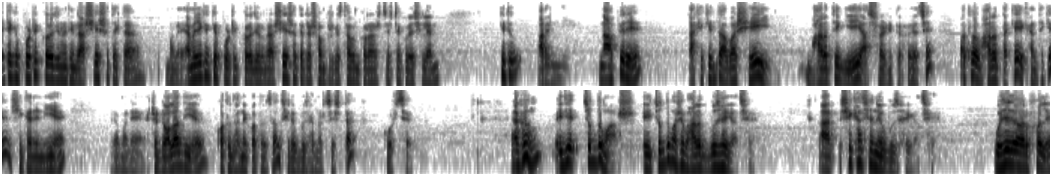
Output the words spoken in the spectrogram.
এটাকে প্রোটেক্ট করার জন্য তিনি রাশিয়ার সাথে একটা মানে আমেরিকাকে প্রোটেক্ট করার জন্য রাশিয়ার সাথে একটা সম্পর্ক স্থাপন করার চেষ্টা করেছিলেন, কিন্তু পারেননি। না পেরে তাকে কিন্তু আবার সেই ভারতে গিয়েই আশ্রয় নিতে হয়েছে, অথবা ভারত তাকে এখান থেকে সেখানে নিয়ে মানে একটা ডলা দিয়ে কত ধানে কত চাল সেটা বোঝানোর চেষ্টা করছে। এখন এই যে চোদ্দ মাস, এই চোদ্দ মাসে ভারত বুঝে গেছে, আর শেখ হাসিনাও বুঝে গেছে। বুঝে যাওয়ার ফলে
